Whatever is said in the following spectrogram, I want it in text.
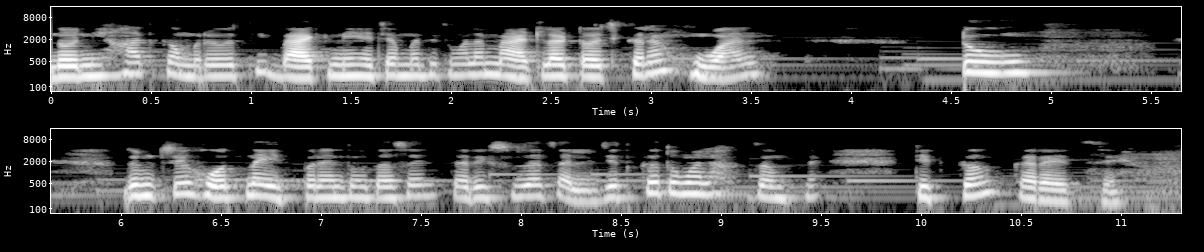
दोन्ही हात कमरेवरती बॅकने ह्याच्यामध्ये तुम्हाला मॅटला टच करा. वन टू तुमचे होत नाही इथपर्यंत होत असेल तरीसुद्धा चालेल. जितकं तुम्हाला जमतं आहे तितकं करायचं आहे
